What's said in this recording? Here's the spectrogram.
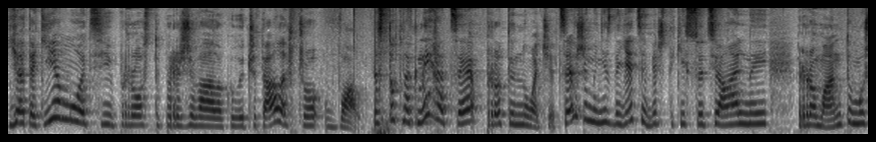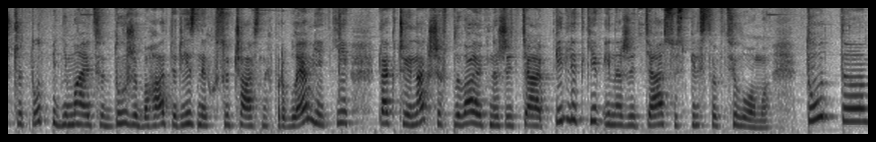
я такі емоції просто переживала, коли читала, що вау. Наступна книга це проти ночі. Це вже мені здається більш такий соціальний роман, тому що тут піднімається дуже багато різних сучасних проблем, які так чи інакше впливають на життя підлітків і на життя суспільства в цілому. Тут е,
